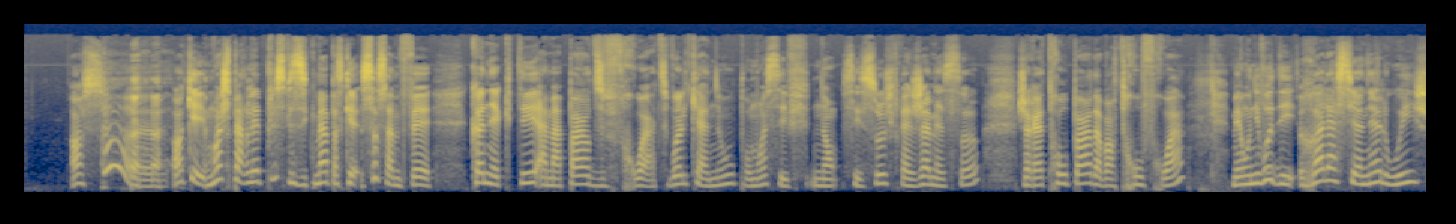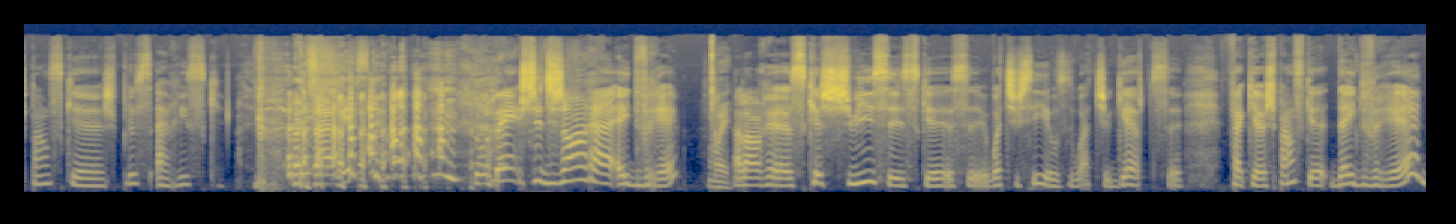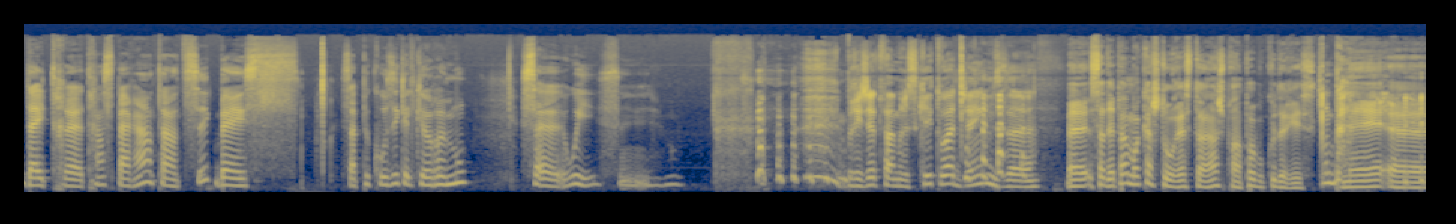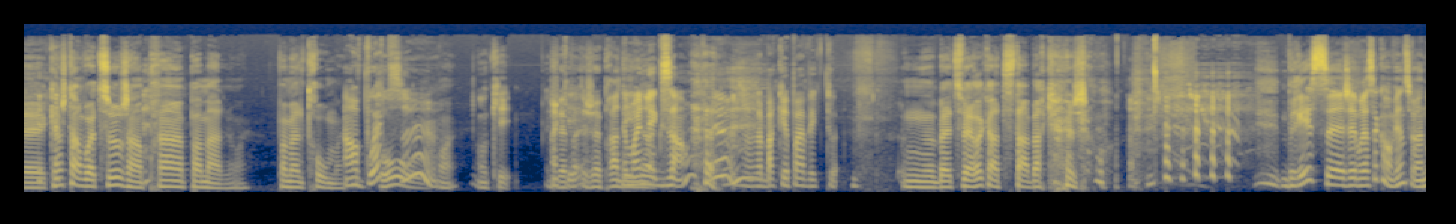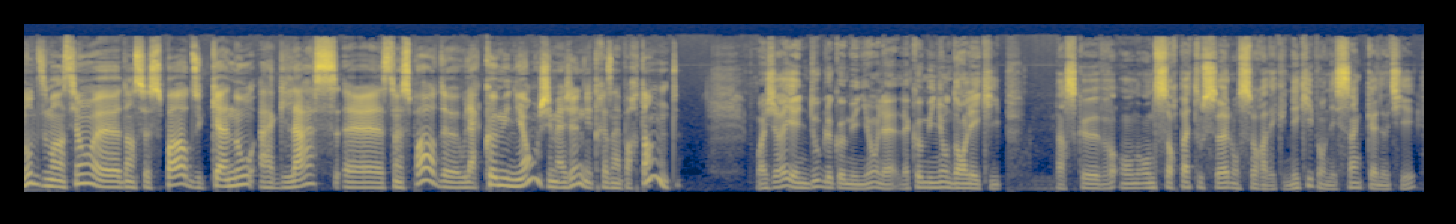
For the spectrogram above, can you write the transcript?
Ah, ça? euh, OK, moi, je parlais plus physiquement parce que ça, ça me fait connecter à ma peur du froid. Tu vois, le canot, pour moi, c'est. Non, c'est sûr, je ferais jamais ça. J'aurais trop peur d'avoir trop froid. Mais au niveau des relationnels, oui, je pense que je suis plus à risque. à risque? ben, je suis du genre à être vrai. Ouais. Alors, euh, ce que je suis, c'est ce que c'est what you see is what you get. Fait que je pense que d'être vrai, d'être euh, transparent, authentique, ben ça peut causer quelques remous. Ça, oui, c'est Brigitte, femme risquée. Toi, James, euh, Ben, ça dépend. Moi, quand je suis au restaurant, je prends pas beaucoup de risques. Mais euh, quand je suis en voiture, j'en prends pas mal. ouais. Pas mal trop, même. en voiture? Oh. Ouais. OK. Je, OK. vais- je prends des Donne-moi un exemple. Je n'embarquerai pas avec toi. Mm, Ben, tu verras quand tu t'embarques un jour. Brice, euh, j'aimerais ça qu'on vienne sur une autre dimension euh, dans ce sport du canot à glace. Euh, c'est un sport de- où la communion, j'imagine, est très importante. Moi, je dirais qu'il y a une double communion, la, la communion dans l'équipe. Parce qu'on on ne sort pas tout seul, on sort avec une équipe, on est cinq canotiers.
